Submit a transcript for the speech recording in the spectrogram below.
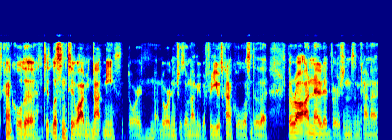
it's kind of cool to to listen to. Well, I mean, not me, or or Neutral Zone, not me, but for you, it's kind of cool to listen to the the raw, unedited versions and kind of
